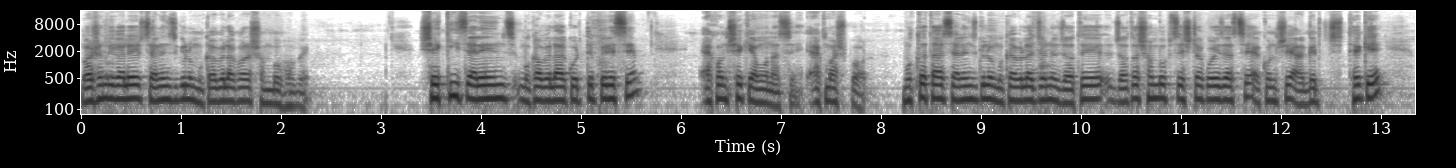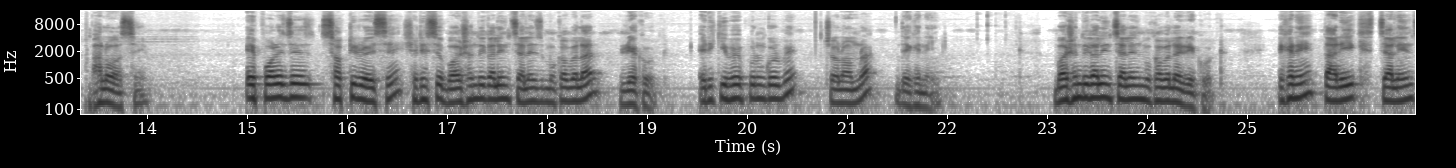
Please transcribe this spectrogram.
বসন্তকালের চ্যালেঞ্জগুলো মোকাবেলা করা সম্ভব হবে। সে কী চ্যালেঞ্জ মোকাবেলা করতে পেরেছে? এখন সে কেমন আছে? এক মাস পর। মুক্তা তার চ্যালেঞ্জগুলো মোকাবেলার জন্য যত যথাসম্ভব চেষ্টা করে যাচ্ছে। এখন সে আগের থেকে ভালো আছে। এরপরে যে শখটি রয়েছে, সেটি হচ্ছে বয়সন্ধিকালীন চ্যালেঞ্জ মোকাবেলার রেকর্ড। এটি কীভাবে পূরণ করবে? চলো আমরা দেখে নিই। বয়সন্ধিকালীন চ্যালেঞ্জ মোকাবেলার রেকর্ড। এখানে তারিখ, চ্যালেঞ্জ,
